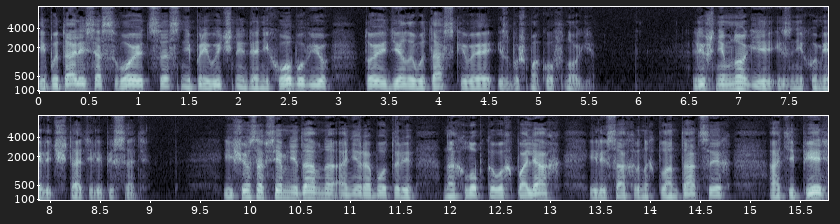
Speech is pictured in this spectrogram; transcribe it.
и пытались освоиться с непривычной для них обувью, то и дело вытаскивая из башмаков ноги. Лишь немногие из них умели читать или писать. Еще совсем недавно они работали на хлопковых полях или сахарных плантациях, а теперь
